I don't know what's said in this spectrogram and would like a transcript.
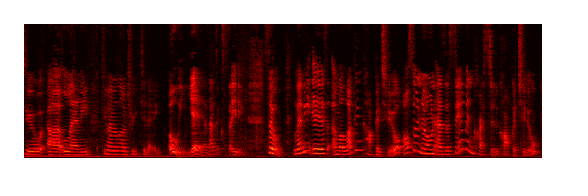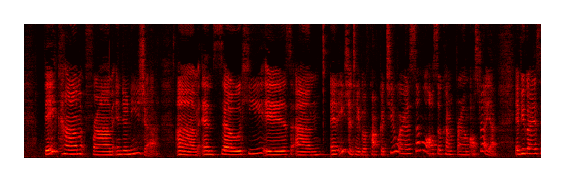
to uh, Lenny. Want a little treat today? Oh, yeah, that's exciting. So Lenny is a Moluccan cockatoo, also known as a salmon-crested cockatoo. They come from Indonesia. Um, and so he is um, an Asian type of cockatoo, whereas some will also come from Australia. If you guys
